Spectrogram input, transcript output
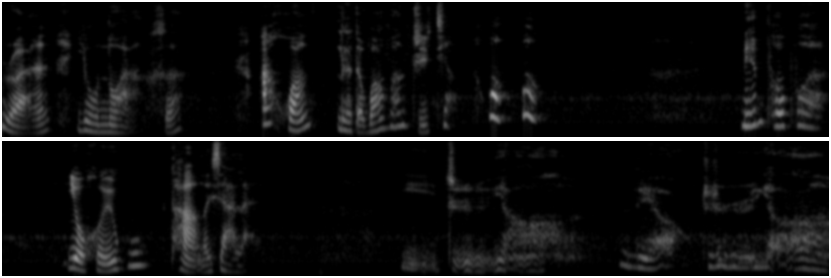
软又暖和。阿黄乐得汪汪直叫，棉婆婆。又回屋躺了下来。一只羊，两只羊，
